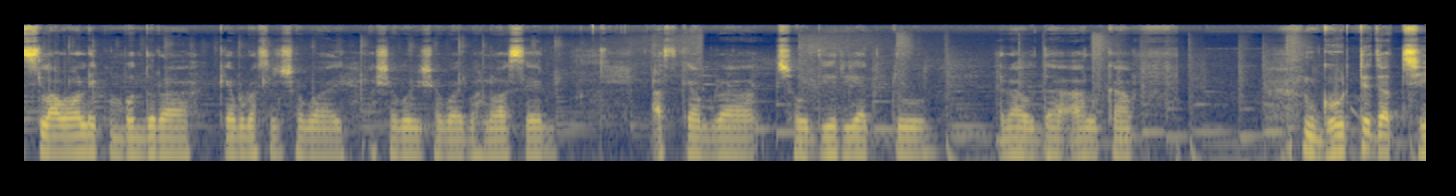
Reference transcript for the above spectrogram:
আসসালামু আলাইকুম বন্ধুরা, কেমন আছেন সবাই? আশা করি সবাই ভালো আছেন। আজকে আমরা সৌদি রিয়াদ টু রাউদা আল কাফ ঘুরতে যাচ্ছি।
